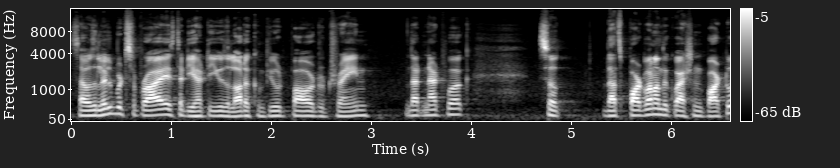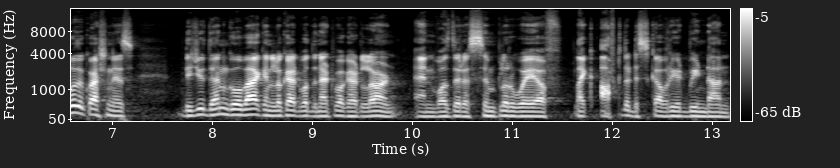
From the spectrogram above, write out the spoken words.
So I was a little bit surprised that you had to use a lot of compute power to train that network. So that's part one of the question. Part two of the question is, did you then go back and look at what the network had learned, and was there a simpler way of like after the discovery had been done,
